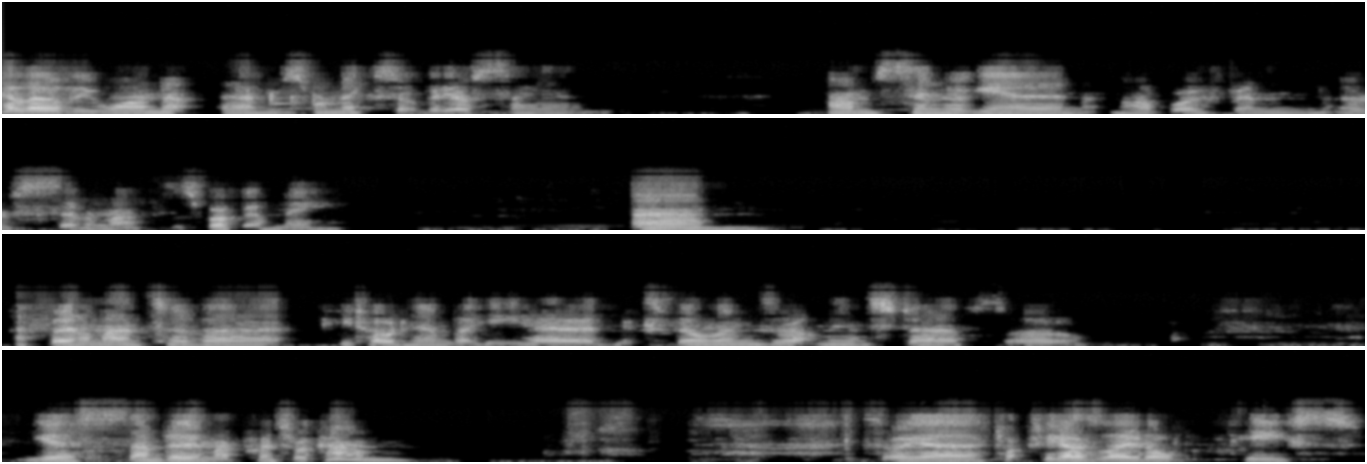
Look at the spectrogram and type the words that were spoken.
Hello everyone, I'm just want to make a short video saying I'm single again. My boyfriend of seven months just broke up with me. Um, a friend of mine said uh, he told him that he had mixed feelings about me and stuff, so yes, someday my prince will come. So yeah, talk to you guys later. Peace.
